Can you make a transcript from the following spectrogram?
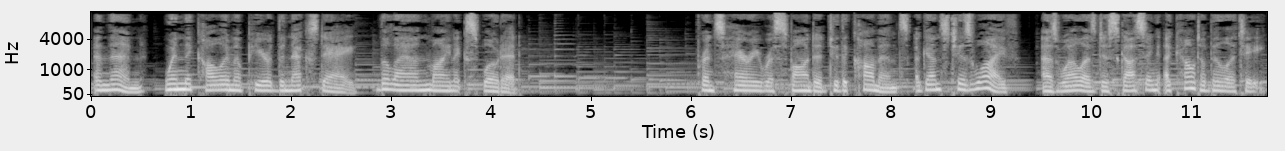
And then, when the column appeared the next day, the landmine exploded. Prince Harry responded to the comments against his wife, as well as discussing accountability.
